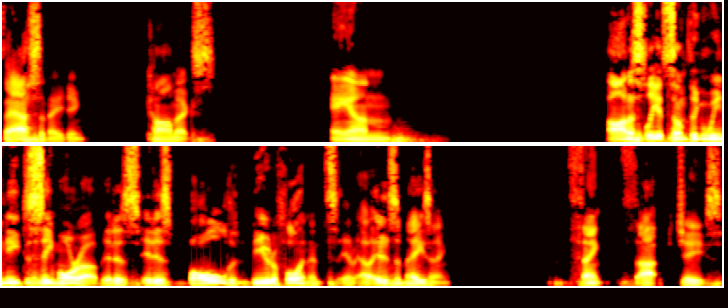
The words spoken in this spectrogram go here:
fascinating comics. And honestly, it's something we need to see more of. It is, it is bold and beautiful and it's, it is amazing. Thank, jeez.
